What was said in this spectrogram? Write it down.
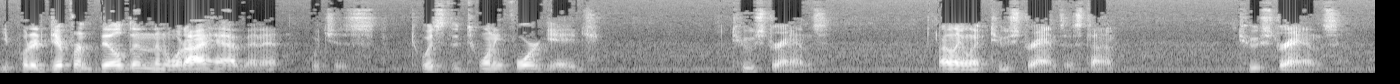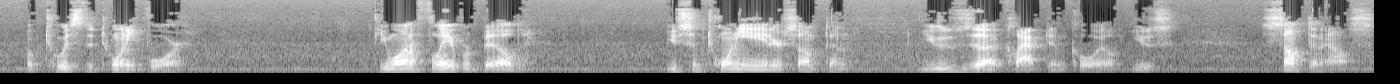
you put a different build in than what I have in it, which is twisted 24 gauge, two strands. I only went two strands this time. Two strands of twisted 24. If you want a flavor build, use some 28 or something. Use uh, Clapton coil. Use something else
